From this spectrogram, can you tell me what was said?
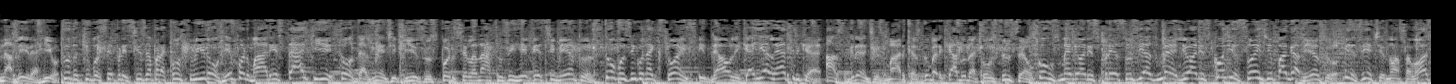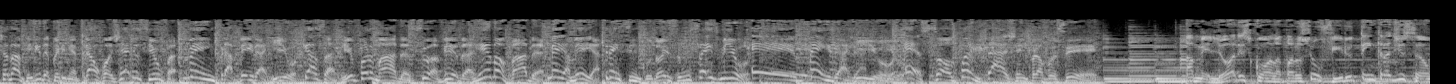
Na Beira Rio, tudo que você precisa para construir ou reformar está aqui. Toda a linha de pisos, porcelanatos e revestimentos, tubos e conexões, hidráulica e elétrica. As grandes marcas do mercado da construção, com os melhores preços e as melhores condições de pagamento. Visite nossa loja na Avenida Perimetral Rogério Silva. Vem pra Beira Rio, Casa Reformada, sua vida renovada. 66 3521 6000. E Beira Rio, é só vantagem pra você. A melhor escola para o seu filho tem tradição.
